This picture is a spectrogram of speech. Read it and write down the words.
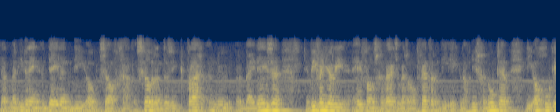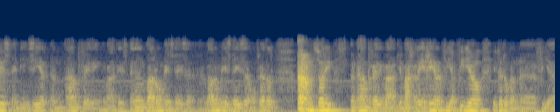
dat met iedereen delen die ook zelf gaat schilderen. Dus ik vraag nu bij deze, wie van jullie heeft wel eens gewerkt met een ontvetter die ik nog niet genoemd heb, die ook goed is en die zeer een aanbeveling waard is. En waarom is deze, waarom is deze ontvetter sorry, een aanbeveling waard. Je mag reageren via video. Je kunt ook een, uh, via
